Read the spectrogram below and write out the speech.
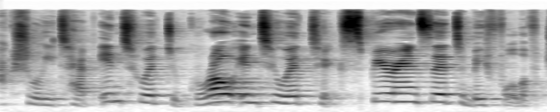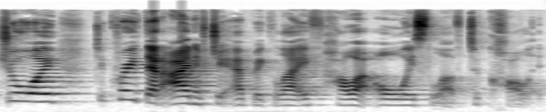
actually tap into it, to grow into it, to experience it, to be full of joy, to create that INFJ epic life, how I always love to call it.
